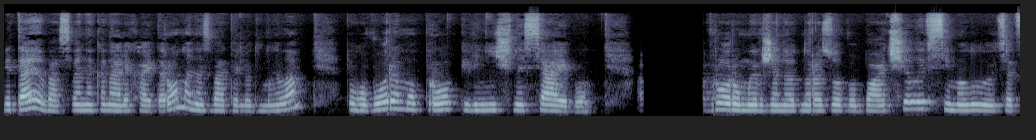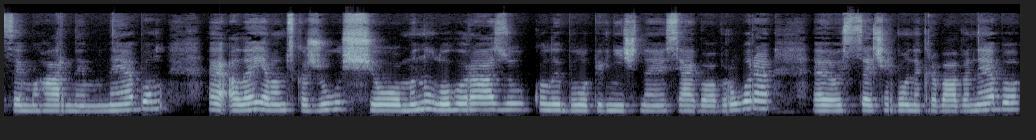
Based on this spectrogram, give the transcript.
Вітаю вас! Ви на каналі Хайта Рома. Мене звати Людмила. Поговоримо про північне сяйво. Аврору ми вже неодноразово бачили, всі милуються цим гарним небом. Е, Але я вам скажу, що минулого разу, коли було північне сяйво Аврора, е, ось це червоне криваве небо,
